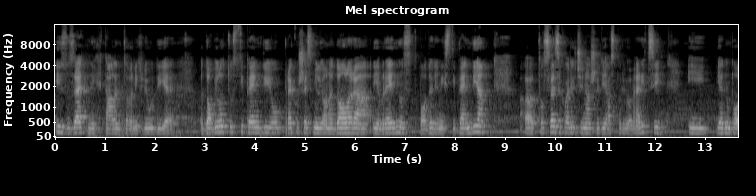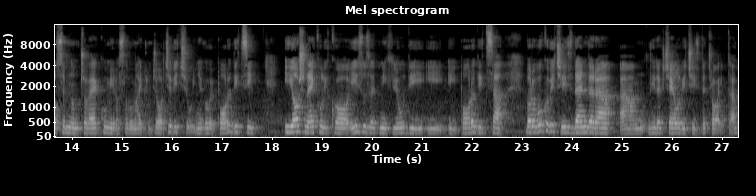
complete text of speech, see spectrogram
izuzetnih talentovanih ljudi je dobilo tu stipendiju, preko 6 miliona dolara je vrednost podeljenih stipendija, to sve zahvaljujući našoj dijaspori u Americi i jednom posebnom čoveku, Miroslavu Majklu Đorđeviću i njegovoj porodici, i još nekoliko izuzetnih ljudi i, i porodica. Boro Vuković iz Denvera, um, Vidak Ćelović iz Detroita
